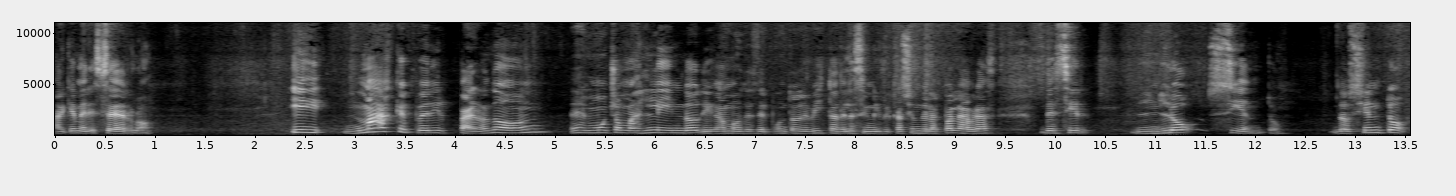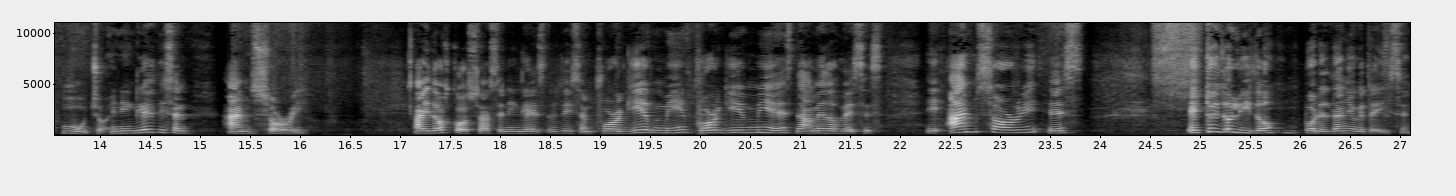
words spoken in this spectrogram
Hay que merecerlo. Y más que pedir perdón, es mucho más lindo, digamos, desde el punto de vista de la significación de las palabras, decir lo siento, lo siento mucho. En inglés dicen I'm sorry. Hay dos cosas en inglés. Dicen forgive me, forgive me es dame dos veces. Y I'm sorry es estoy dolido por el daño que te hice.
